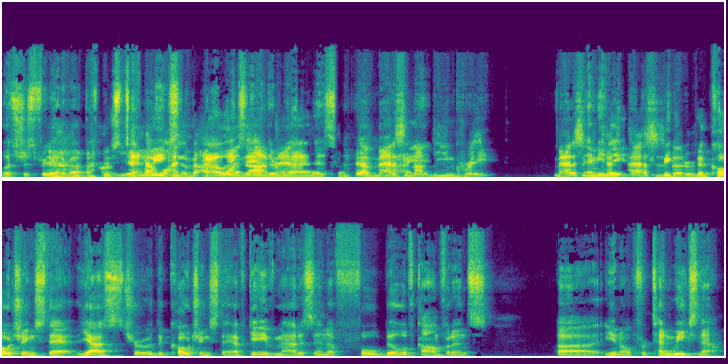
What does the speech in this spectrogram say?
let's just forget Yeah. about the first Yeah, ten weeks of not? Why not, Alexander? Mattison. Yeah, Mattison I- not being great. Mattison I mean, they, passes be- better. the coaching staff, yes, true. The coaching staff gave Mattison a full bill of confidence, uh, you know, for ten weeks now.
